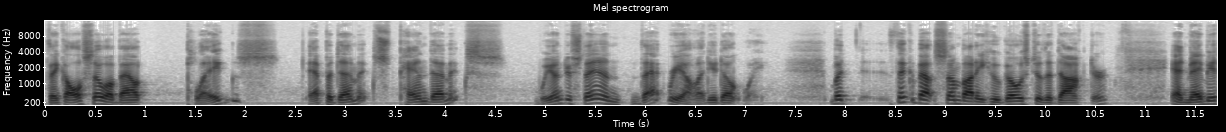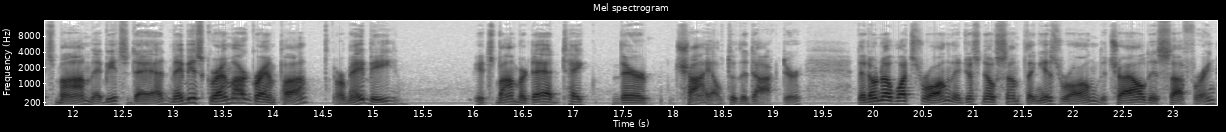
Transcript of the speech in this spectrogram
think also about plagues, epidemics, pandemics. We understand that reality, don't we? But think about somebody who goes to the doctor, and maybe it's mom, maybe it's dad, maybe it's grandma or grandpa, or maybe it's mom or dad take their child to the doctor. They don't know what's wrong, they just know something is wrong, the child is suffering,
